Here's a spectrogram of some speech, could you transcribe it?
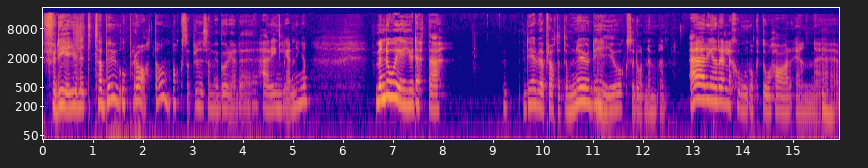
För det är ju lite tabu att prata om också, precis som vi började här i inledningen. Men då är ju detta det vi har pratat om nu, det är mm. ju också då när man är i en relation och då har en mm. eh,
